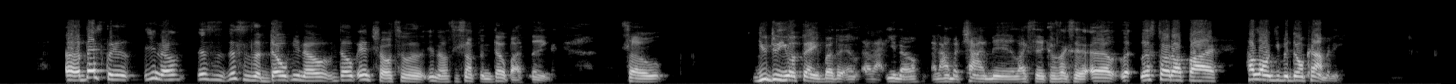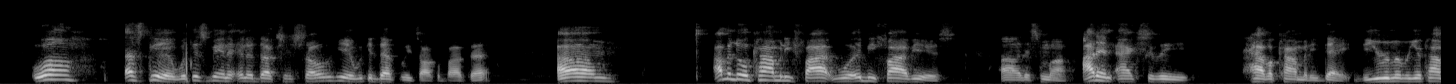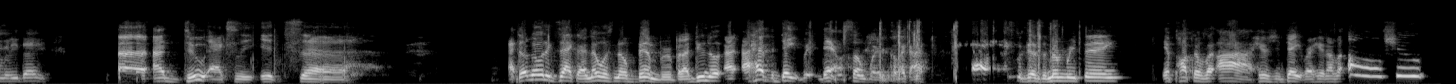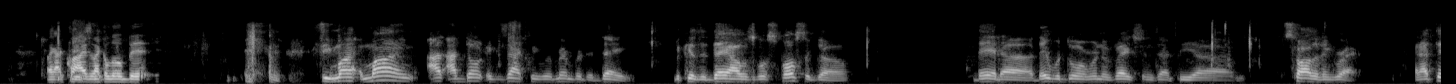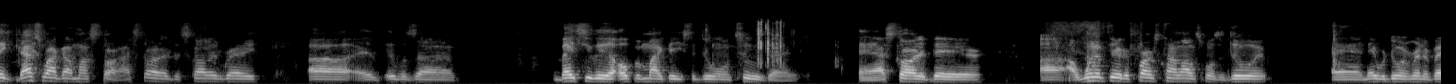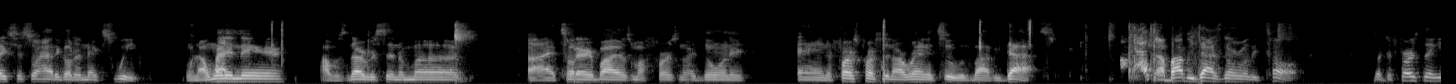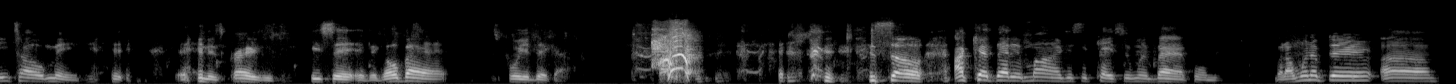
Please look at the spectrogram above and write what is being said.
Uh, basically, you know, this is this is a dope, you know, dope intro to a, you know, to something dope. I think. So, you do your thing, brother, and, and I, you know, and I'm gonna chime in, like I said, because like I said, uh, let, let's start off by how long you been doing comedy? Well, that's good. With this being an introduction show, yeah, we could definitely talk about that. Um, I've been doing comedy five. Well, it'd be five years uh, this month. I didn't actually have a comedy day. Do you remember your comedy day? Uh, I do actually. It's uh, I don't know it exactly. I know it's November, but I do know I, I have the date written down somewhere. 'cause, Like I, because the memory thing, it popped up like ah, here's your date right here, and I was like, oh shoot, like I cried like a little bit. See, my mine, I, I don't exactly remember the day because the day I was supposed to go, they had uh they were doing renovations at the um, Scarlet and Gray, and I think that's where I got my start. I started the Scarlet and Gray. Uh, it, it was uh basically an open mic they used to do on Tuesdays, and I started there. Uh, I went up there the first time I was supposed to do it, and they were doing renovations, so I had to go the next week. When I went in there, I was nervous in the mud. I told everybody it was my first night doing it, and the first person I ran into was Bobby Dots. Now Bobby Dots don't really talk, but the first thing he told me, and it's crazy, he said, "If it go bad, just pull your dick out." so I kept that in mind just in case it went bad for me. But I went up there, uh,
